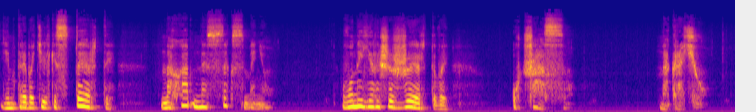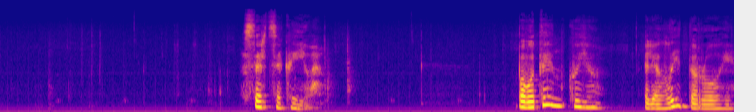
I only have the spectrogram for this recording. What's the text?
Їм треба тільки стерти нахабне секс-меню. Вони є лише жертви у часу на краю. Серце Києва. Павутинкою лягли дороги,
